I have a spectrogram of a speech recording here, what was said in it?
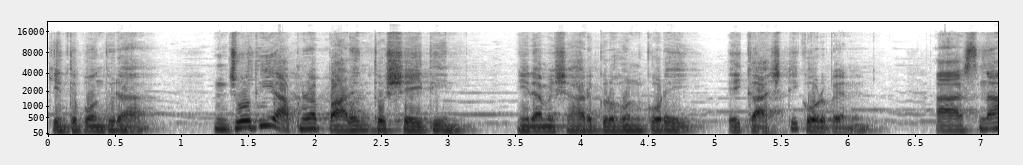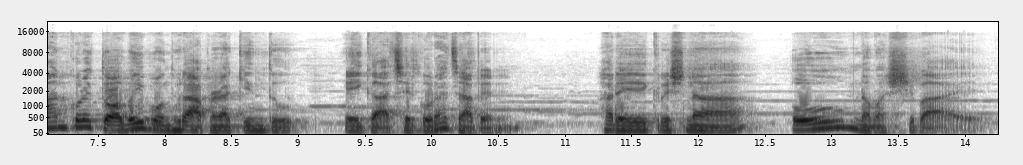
কিন্তু বন্ধুরা, যদি আপনারা পারেন তো সেই দিন নিরামিষ আহার গ্রহণ করেই এই কাজটি করবেন। আর স্নান করে তবেই বন্ধুরা আপনারা কিন্তু এই গাছের গোড়া যাবেন। হরে কৃষ্ণা, ওম নমঃ শিবায়।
